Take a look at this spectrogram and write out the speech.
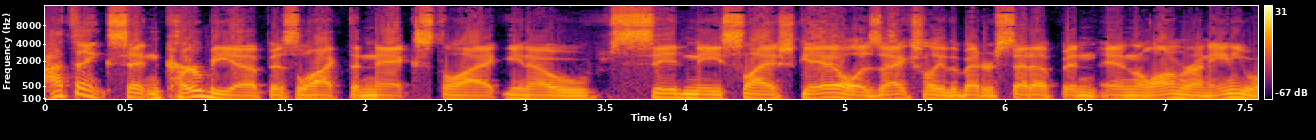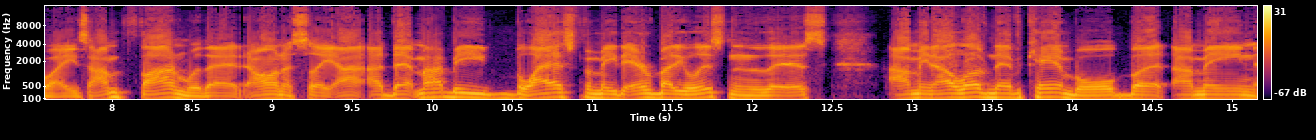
I think setting Kirby up is like the next, like you know, Sidney slash Gale is actually the better setup in in the long run. Anyways, I'm fine with that. Honestly, I, I, that might be blasphemy to everybody listening to this. I mean, I love Neve Campbell, but I mean,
